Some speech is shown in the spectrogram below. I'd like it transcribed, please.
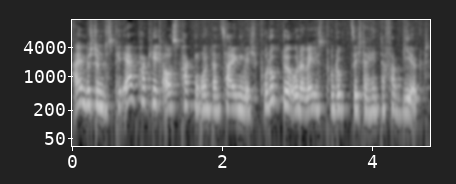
ein bestimmtes PR-Paket auspacken und dann zeigen, welche Produkte oder welches Produkt sich dahinter verbirgt.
